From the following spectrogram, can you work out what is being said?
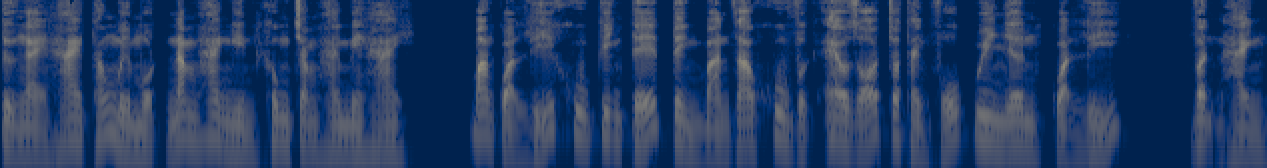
từ ngày 2 tháng 11 năm 2022, Ban Quản lý Khu Kinh tế tỉnh bàn giao khu vực eo gió cho thành phố Quy Nhơn quản lý, vận hành.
